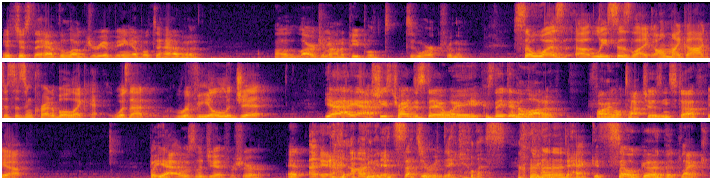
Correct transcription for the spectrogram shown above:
It's just they have the luxury of being able to have a a large amount of people t- to work for them. So was uh, Lisa's like, oh my god, this is incredible? Like, eh, was that reveal legit? Yeah, yeah, she's tried to stay away because they did a lot of final touches and stuff. Yeah. But yeah, it was legit for sure. And I, I mean, it's such a ridiculous deck. It's so good that like,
